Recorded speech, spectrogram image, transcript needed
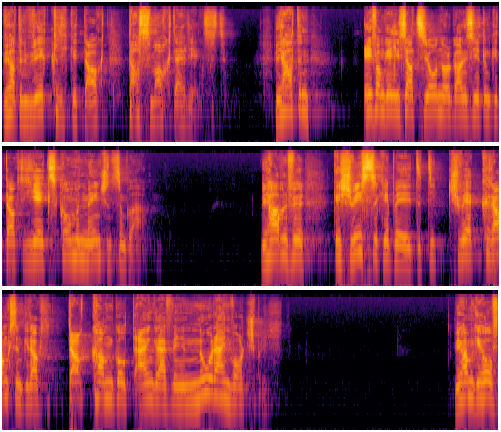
Wir hatten wirklich gedacht, das macht er jetzt. Wir hatten Evangelisation organisiert und gedacht, jetzt kommen Menschen zum Glauben. Wir haben für Geschwister gebetet, die schwer krank sind, gedacht, da kann Gott eingreifen, wenn er nur ein Wort spricht. Wir haben gehofft,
